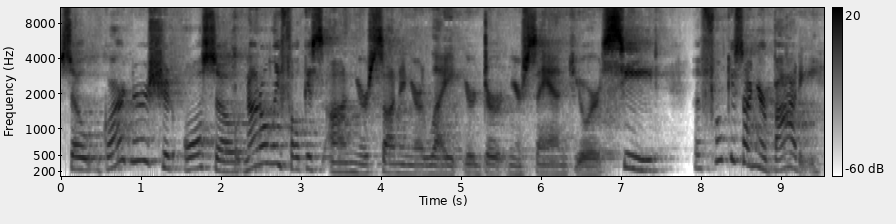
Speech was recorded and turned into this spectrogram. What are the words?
So gardeners should also not only focus on your sun and your light, your dirt and your sand, your seed, but focus on your body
